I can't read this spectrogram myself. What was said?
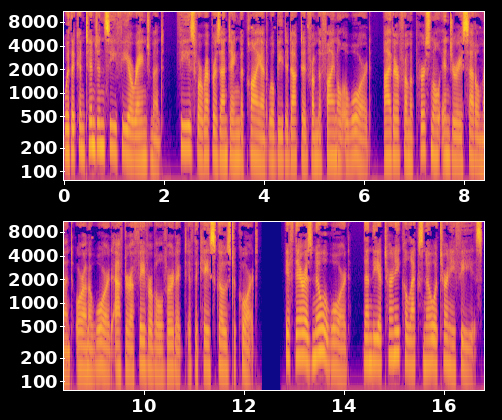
With a contingency fee arrangement, fees for representing the client will be deducted from the final award, either from a personal injury settlement or an award after a favorable verdict if the case goes to court. If there is no award, then the attorney collects no attorney fees.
